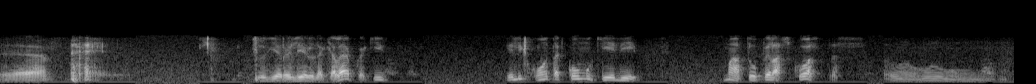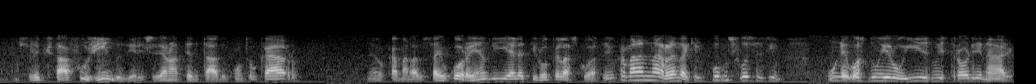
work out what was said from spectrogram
é, do daquela época que ele conta como que ele matou pelas costas um, um, um sujeito que estava fugindo dele. Eles fizeram um atentado contra o carro, né, o camarada saiu correndo e ele atirou pelas costas. E o camarada narrando aquilo como se fosse assim, um negócio de um heroísmo extraordinário.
